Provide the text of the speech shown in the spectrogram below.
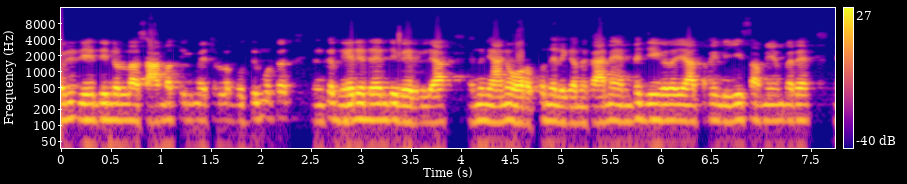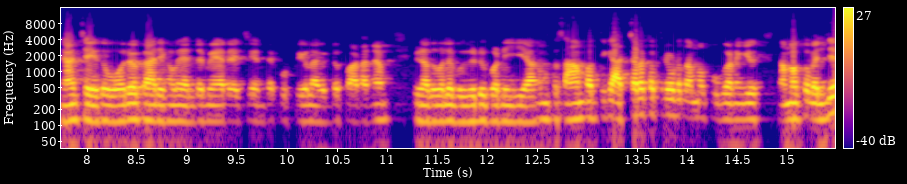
ഒരു രീതിയിലുള്ള സാമ്പത്തികമായിട്ടുള്ള ബുദ്ധിമുട്ട് നിങ്ങൾക്ക് നേരിടേണ്ടി വരില്ല എന്ന് ഞാൻ ഉറപ്പ് നൽകുന്നു. കാരണം എന്റെ ജീവിതയാത്രയിൽ ഈ സമയം വരെ ഞാൻ ചെയ്ത ഓരോ കാര്യങ്ങളും എന്റെ മാരേജ് എന്റെ കുട്ടികൾ അവരുടെ പഠനം പിന്നെ അതുപോലെ വീട് പണിയുക നമുക്ക് സാമ്പത്തിക അച്ചടക്കത്തിലൂടെ നമ്മൾ പോകുകയാണെങ്കിൽ നമുക്ക് വലിയ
